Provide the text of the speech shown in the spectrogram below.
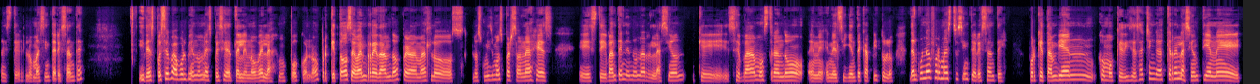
este, lo más interesante y después se va volviendo una especie de telenovela, un poco, ¿no? Porque todo se va enredando, pero además los, los mismos personajes este, van teniendo una relación que se va mostrando en, en el siguiente capítulo. De alguna forma esto es interesante, porque también como que dices, ah, chinga, ¿qué relación tiene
